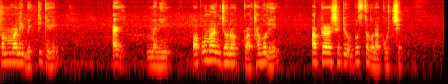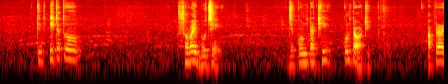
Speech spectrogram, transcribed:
সম্মানী ব্যক্তিকে এক মানে অপমানজনক কথা বলে আপনারা সেটি উপস্থাপনা করছেন। কিন্তু এটা তো সবাই বোঝে যে কোনটা ঠিক, কোনটা অঠিক। আপনারা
